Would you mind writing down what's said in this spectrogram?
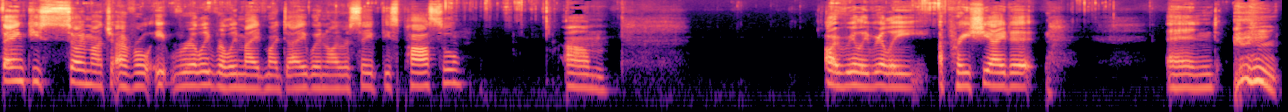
thank you so much, Avril. It really, really made my day when I received this parcel. Um, I really, really appreciate it. And it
